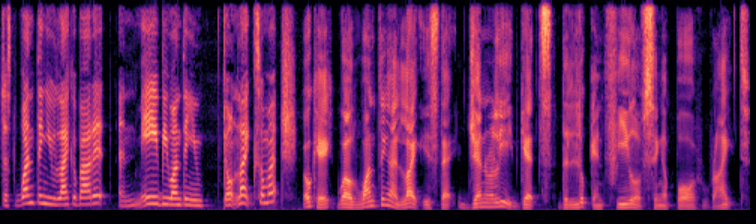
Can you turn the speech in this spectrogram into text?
just one thing you like about it, and maybe one thing you don't like so much? Okay, well, one thing I like is that generally it gets the look and feel of Singapore right.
